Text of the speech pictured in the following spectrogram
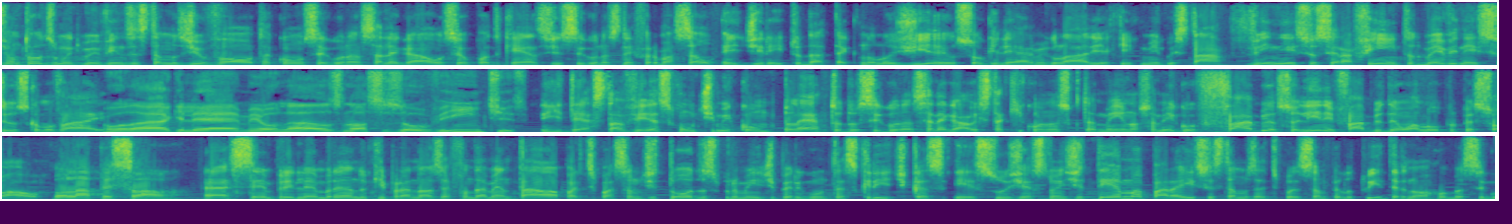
Sejam todos muito bem-vindos. Estamos de volta com o Segurança Legal, o seu podcast de segurança da informação e direito da tecnologia. Eu sou Guilherme Goulart e aqui comigo está Vinícius Serafim. Tudo bem, Vinícius? Como vai? Olá, Guilherme. Olá, os nossos ouvintes. E desta vez, com o time completo do Segurança Legal, está aqui conosco também nosso amigo Fábio Assolini. Fábio, dê um alô pro pessoal. Olá, pessoal. É sempre lembrando que para nós é fundamental a participação de todos por meio de perguntas, críticas e sugestões de tema. Para isso, estamos à disposição pelo Twitter, no arroba Segurança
